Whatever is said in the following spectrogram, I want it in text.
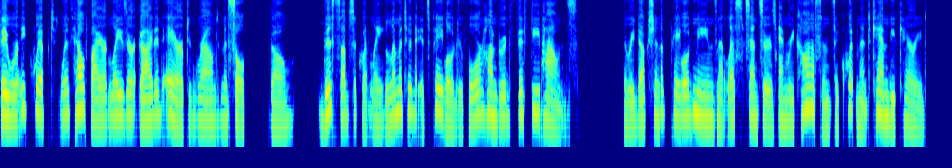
they were equipped with Hellfire laser-guided air-to-ground missile, though. This subsequently limited its payload to 450 pounds. The reduction of payload means that less sensors and reconnaissance equipment can be carried.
